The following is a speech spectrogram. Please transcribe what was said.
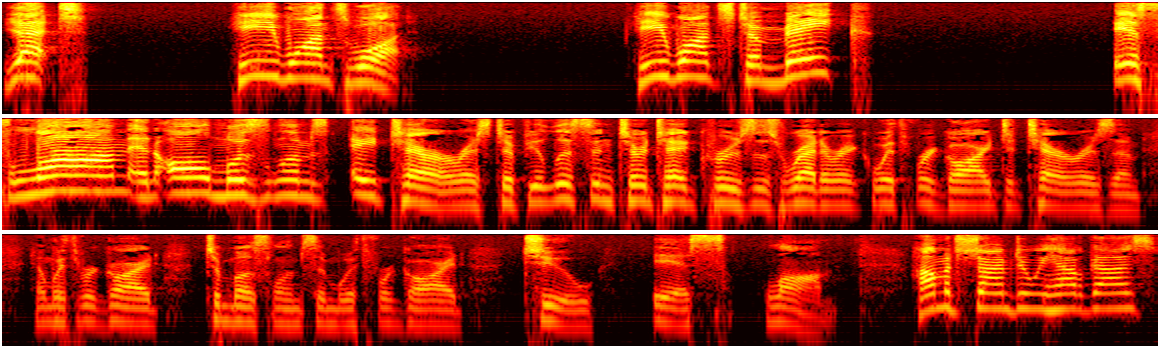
Yet, he wants what? He wants to make Islam and all Muslims a terrorist if you listen to Ted Cruz's rhetoric with regard to terrorism and with regard to Muslims and with regard to Islam. How much time do we have, guys?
